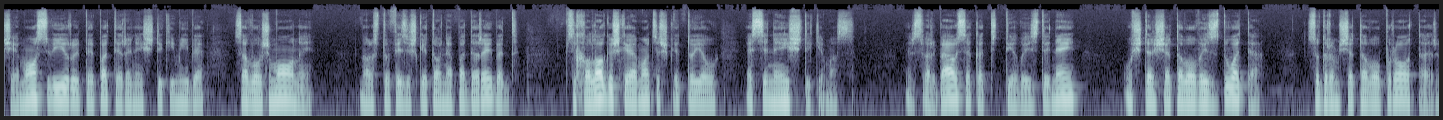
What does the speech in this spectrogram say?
šeimos vyrui taip pat yra neištikimybė savo žmonai. Nors tu fiziškai to nepadarai, bet psichologiškai, emociškai tu jau esi neištikimas. Ir svarbiausia, kad tie vaizdiniai užteršia tavo vaizduotę, sudrumšia tavo protą ir,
